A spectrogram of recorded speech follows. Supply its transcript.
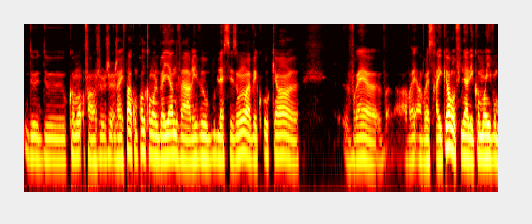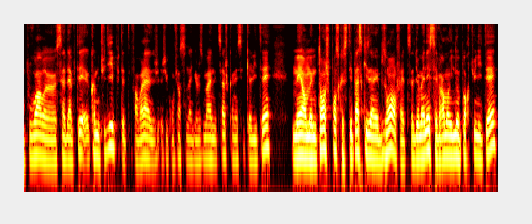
de, de comment. Enfin, je n'arrive pas à comprendre comment le Bayern va arriver au bout de la saison avec aucun euh, vrai, un vrai, un vrai striker au final et comment ils vont pouvoir euh, s'adapter. Comme tu dis, peut-être, enfin voilà, j'ai confiance en Nagelsmann et ça, je connais ses qualités, mais en même temps, je pense que c'était pas ce qu'ils avaient besoin en fait. Sadio Mané, c'est vraiment une opportunité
